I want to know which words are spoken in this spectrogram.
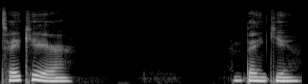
Take care and thank you.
